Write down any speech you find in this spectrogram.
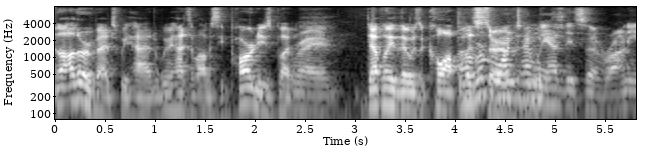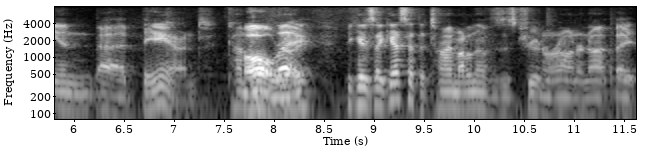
the other events we had, we had some obviously parties, but Right. definitely there was a co-op I list. remember one time we had this Iranian uh, band come Oh, and play. really? Because I guess at the time, I don't know if this is true in Iran or not, but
